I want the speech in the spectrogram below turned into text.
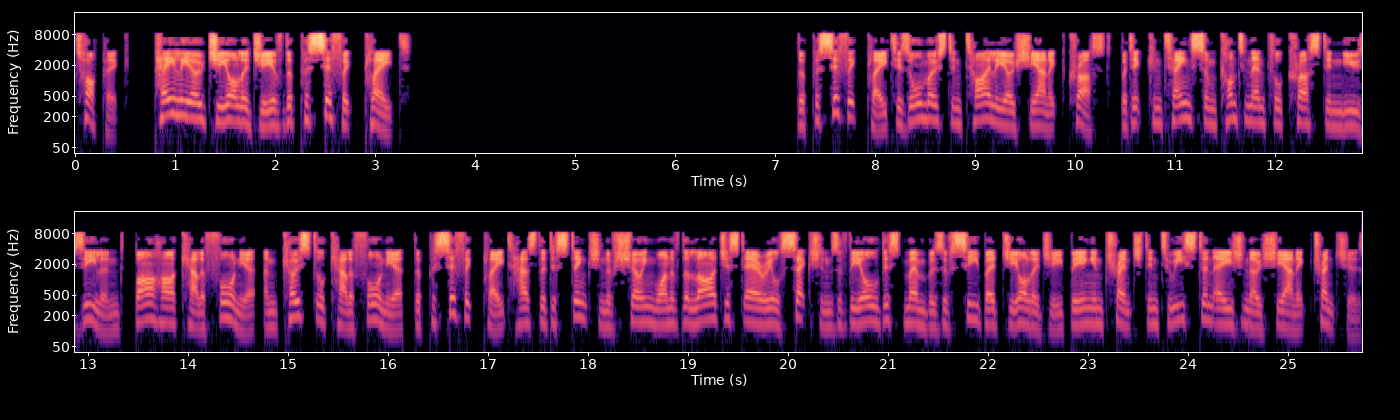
Topic: Paleogeology of the Pacific Plate. The Pacific Plate is almost entirely oceanic crust, but it contains some continental crust in New Zealand, Baja California, and coastal California. The Pacific Plate has the distinction of showing one of the largest aerial sections of the oldest members of seabed geology being entrenched into eastern Asian oceanic trenches.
